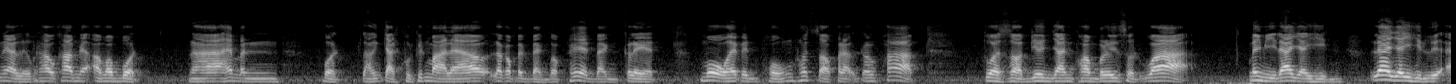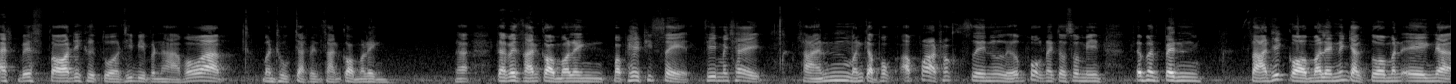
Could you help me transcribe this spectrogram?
เนี่ยหรือเท้าข้ามเนี่ยเอามาบดนะฮะให้มันบดหลังจากขุดขึ้นมาแล้ว แล้วก็เป็นแบ่งประเภท แบ่งเกรด โม่ให้เป็นผงทดสอบคุณภาพ ตรวจสอบยืนยันความบริสุทธิ์ว่าไม่มีแร่ใยหิน แร่ใยหินหรือแอสเบสตอสที่คือตัวที่มีปัญหา เพราะว่ามันถูกจัดเป็นสารก่อมะเร็ง นะแต่เป็นสารก่อมะเร็งประเภทพิเศษที่ไม่ใช่สารเหมือนกับพวกอะฟลาท็อกซิน หรือพวกไนโตรซามีน แต่มันเป็นสารที่ก่อมะเร็งเนื่องจากตัวมันเองเนี่ย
